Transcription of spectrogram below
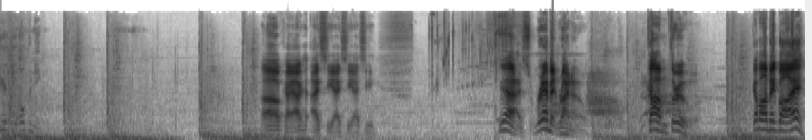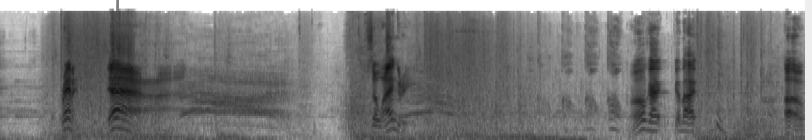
Clear the opening. Oh, okay, I, I see, I see, I see. Yes, Rabbit Rhino. Come through. Come on, big boy. Ram it. Yeah. So angry. Okay, goodbye. Uh-oh.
